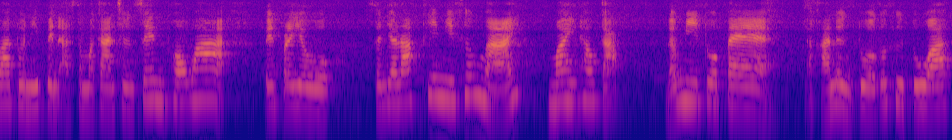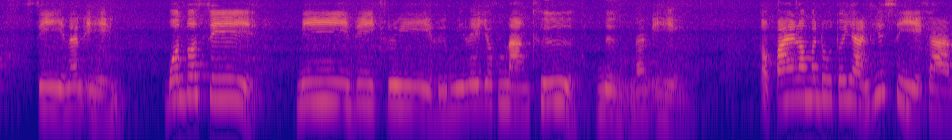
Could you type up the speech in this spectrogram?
ว่าตัวนี้เป็นอสมการเชิงเส้น เพราะว่าเป็นประโยคสัญลักษณ์ที่มีเครื่องหมายไม่เท่ากับ แล้วมีตัวแปรนะคะหนึ่งตัวก็คือตัว c นั่นเอง บนตัว c มีดีกรี หรือมีเลขยกกำลังคือ 1 นั่นเอง ต่อไปเรามาดูตัวอย่างที่ 4 กัน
